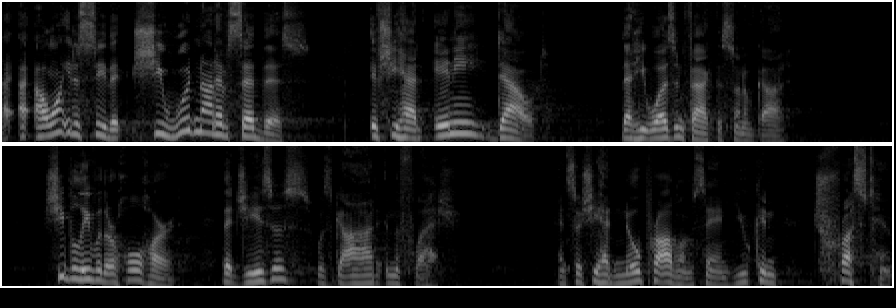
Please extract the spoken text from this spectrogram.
I, I, want you to see that she would not have said this if she had any doubt that he was, in fact, the Son of God. She believed with her whole heart that Jesus was God in the flesh. And so she had no problem saying, You can trust him.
